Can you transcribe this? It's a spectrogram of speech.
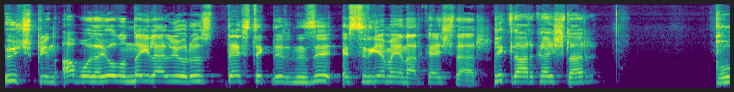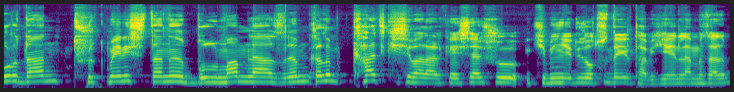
3000 abone yolunda ilerliyoruz. Desteklerinizi esirgemeyin arkadaşlar. Özellikle arkadaşlar Buradan Türkmenistan'ı bulmam lazım. Bakalım kaç kişi var arkadaşlar. Şu 2730 değil tabii ki yenilenmesi lazım.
